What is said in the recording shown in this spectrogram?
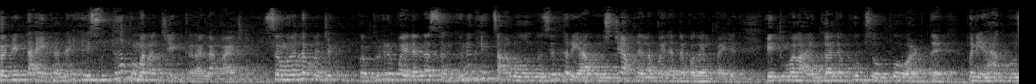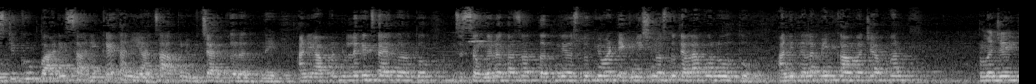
कनेक्ट आहे का नाही हे सुद्धा तुम्हाला चेक करायला पाहिजे. समजलं? म्हणजे कम्प्युटर पहिल्यांदा संगणक हे चालू होत नसेल तर या गोष्टी आपल्याला पहिल्यांदा बघायला पाहिजेत. हे तुम्हाला ऐकायला खूप सोपं वाटतंय. पण ह्या गोष्टी खूप बारीक सारीक आहेत आणि याचा आपण विचार करत नाही. आणि आपण लगेच काय करतो? जर संगणकाचा तज्ज्ञ असतो किंवा टेक्निशियन असतो त्याला बोलवतो. आणि त्याला बिनकामाचे आपण म्हणजे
